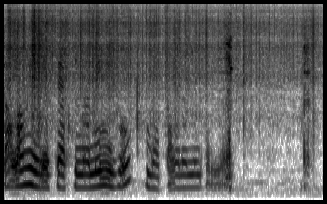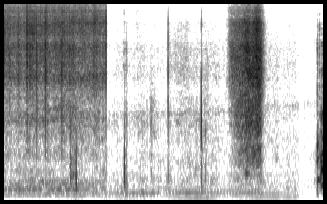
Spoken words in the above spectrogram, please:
তালা হয়ে গেছে। এখন নামিয়ে নিব। ভর্তা বানানোর জন্য তো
